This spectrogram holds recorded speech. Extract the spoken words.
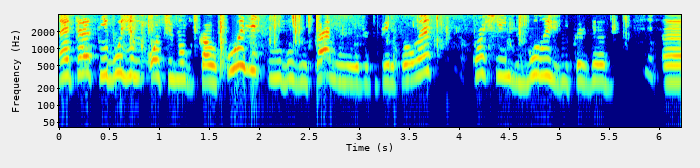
На этот раз не будем очень много колхозить, не будем камень вот это переплавлять. Проще из булыжника сделать э,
